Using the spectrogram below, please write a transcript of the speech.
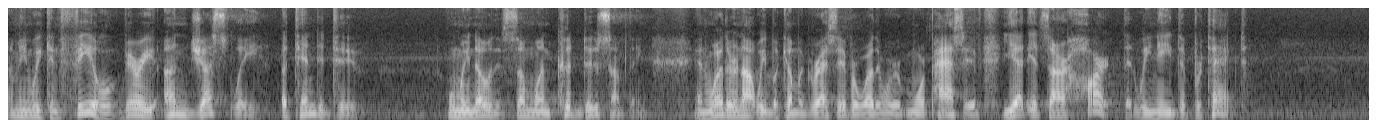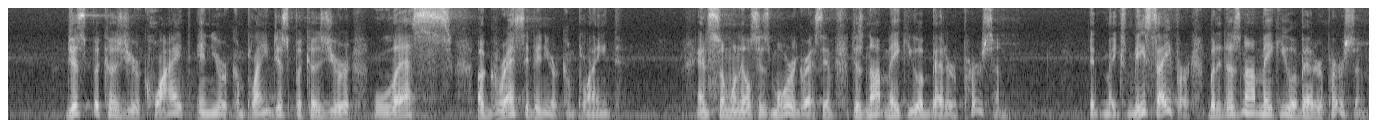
I mean, we can feel very unjustly attended to when we know that someone could do something. And whether or not we become aggressive or whether we're more passive, yet it's our heart that we need to protect. Just because you're quiet in your complaint, just because you're less aggressive in your complaint, and someone else is more aggressive does not make you a better person. It makes me safer, but it does not make you a better person.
